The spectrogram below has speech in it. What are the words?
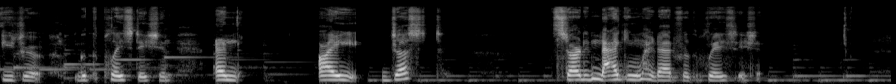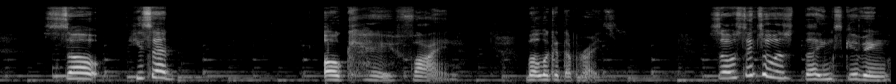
future with the PlayStation, and I just started nagging my dad for the PlayStation. So he said, Okay, fine but look at the price. So, since it was Thanksgiving,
